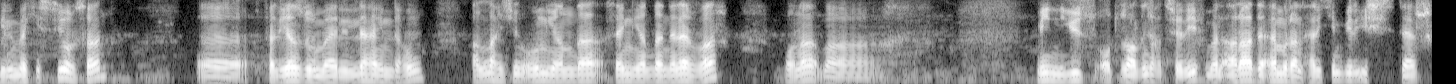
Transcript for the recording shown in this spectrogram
bilmek istiyorsan felyanzur ma lillahi indehu Allah için onun yanında senin yanında neler var ona bak. 1136. hadis-i şerif men arade emran her kim bir iş ister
